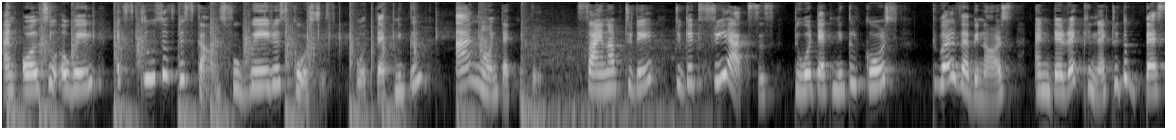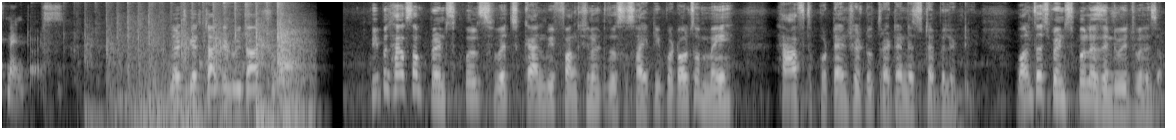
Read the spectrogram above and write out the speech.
and also avail exclusive discounts for various courses, both technical and non technical. Sign up today to get free access to a technical course, 12 webinars, and direct connect to the best mentors. Let's get started with our show. People have some principles which can be functional to the society but also may have the potential to threaten its stability. One such principle is individualism.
